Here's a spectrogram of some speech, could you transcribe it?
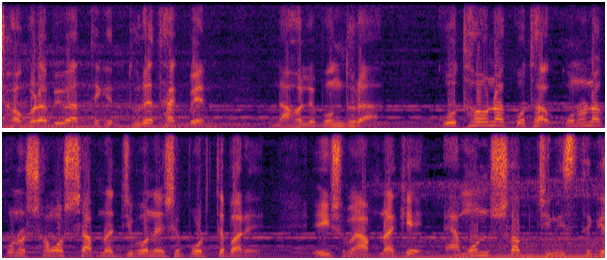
ঝগড়া বিবাদ থেকে দূরে থাকবেন। না হলে বন্ধুরা, কোথাও না কোথাও কোনো না কোনো সমস্যা আপনার জীবনে এসে পড়তে পারে। এই সময় আপনাকে এমন সব জিনিস থেকে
